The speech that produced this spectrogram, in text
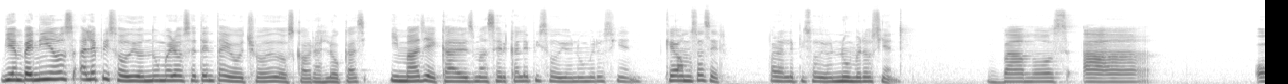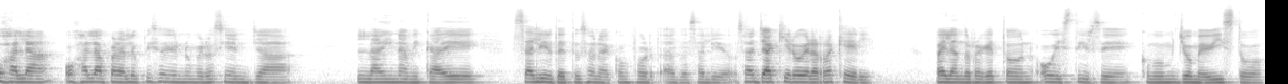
Bienvenidos al episodio número 78 de Dos Cabras Locas y Maye, cada vez más cerca al episodio número 100. ¿Qué vamos a hacer para el episodio número 100? Vamos a, ojalá, ojalá para el episodio número 100 ya la dinámica de salir de tu zona de confort haya salido. O sea, ya quiero ver a Raquel bailando reggaetón o vestirse como yo me he visto.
